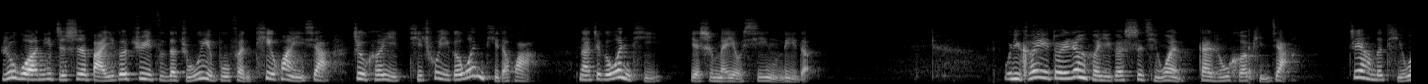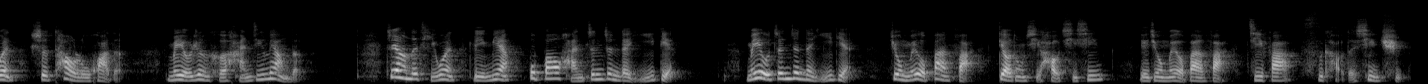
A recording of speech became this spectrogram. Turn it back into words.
如果你只是把一个句子的主语部分替换一下就可以提出一个问题的话，那这个问题也是没有吸引力的。你可以对任何一个事情问该如何评价。这样的提问是套路化的，没有任何含金量的。这样的提问里面不包含真正的疑点，没有真正的疑点，就没有办法调动起好奇心，也就没有办法激发思考的兴趣。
